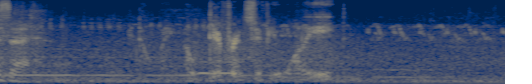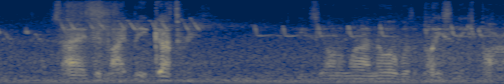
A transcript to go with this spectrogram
Is that? It don't make no difference if you want to eat. Besides, it might be Guthrie. He's the only one I know of with a place in these parts.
